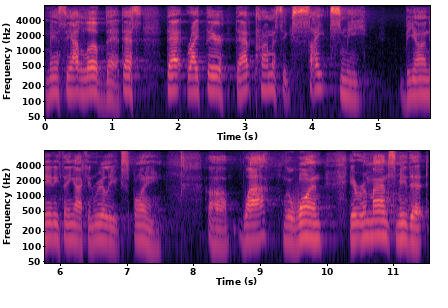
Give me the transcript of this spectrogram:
Man, see, I love that. That's that right there, that promise excites me beyond anything I can really explain. Uh, why? Well, one, it reminds me that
